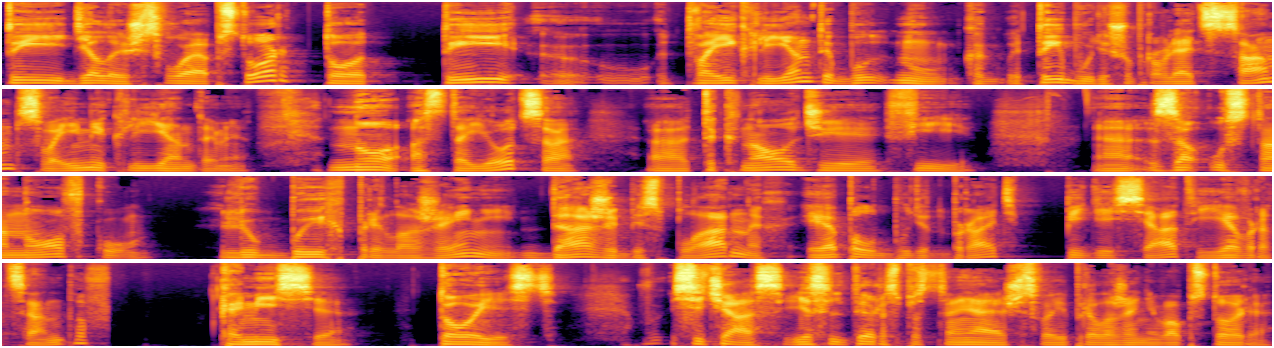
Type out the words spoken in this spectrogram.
ты делаешь свой App Store, то ты, э, твои клиенты, ну, как бы ты будешь управлять сам своими клиентами. Но остается э, technology fee э, за установку любых приложений, даже бесплатных, Apple будет брать 50 евроцентов комиссия. То есть сейчас, если ты распространяешь свои приложения в App Store,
